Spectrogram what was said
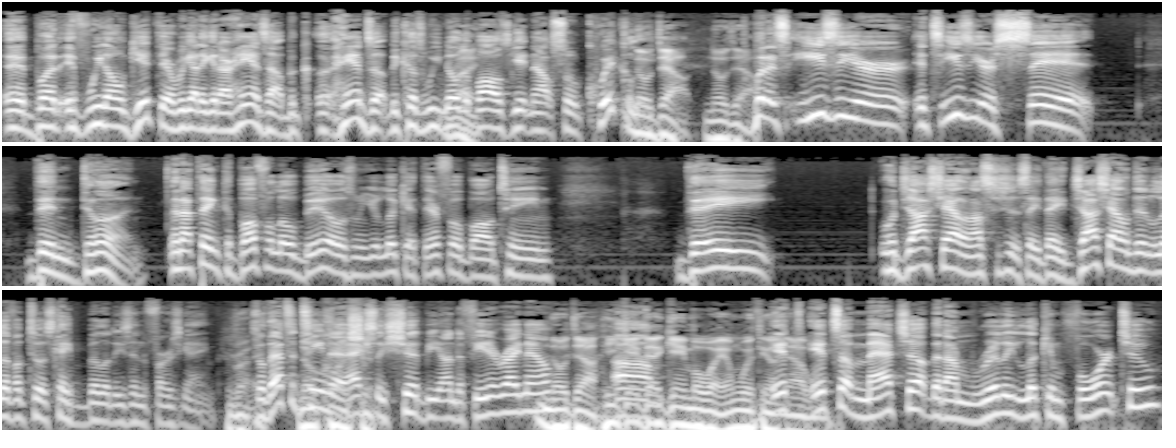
but if we don't get there, we got to get our hands out, uh, hands up because we know right. the ball's getting out so quickly. No doubt, no doubt. But it's easier. It's easier said than done. And I think the Buffalo Bills, when you look at their football team, they well, Josh Allen, I shouldn't say they. Josh Allen didn't live up to his capabilities in the first game. Right. So that's a team that actually should be undefeated right now. No doubt. He gave um, that game away. I'm with you on it's, that one. It's a matchup that I'm really looking forward to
